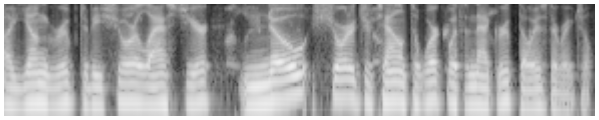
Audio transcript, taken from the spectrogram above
a young group to be sure last year. No shortage of talent to work with in that group, though, is there, Rachel?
